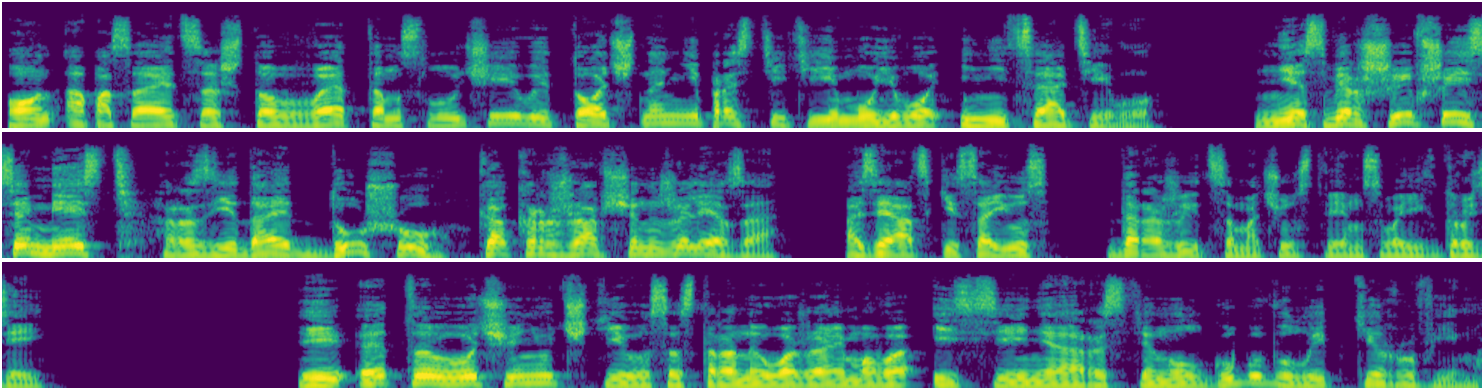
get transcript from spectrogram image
Он опасается, что в этом случае вы точно не простите ему его инициативу. Несвершившаяся месть разъедает душу, как ржавчина железа. Азиатский союз дорожит самочувствием своих друзей. И это очень учтиво со стороны уважаемого Исиня растянул губы в улыбке Рувим.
